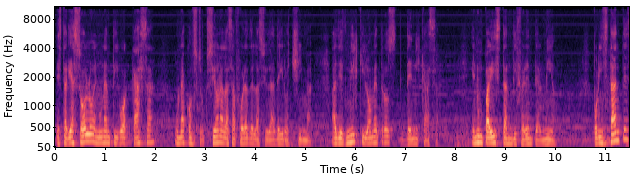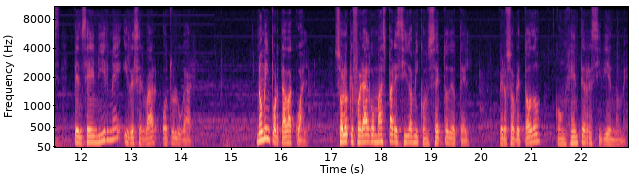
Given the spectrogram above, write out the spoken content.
Estaría solo en una antigua casa, una construcción a las afueras de la ciudad de Hiroshima, a 10.000 kilómetros de mi casa, en un país tan diferente al mío. Por instantes pensé en irme y reservar otro lugar. No me importaba cuál, solo que fuera algo más parecido a mi concepto de hotel pero sobre todo con gente recibiéndome,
